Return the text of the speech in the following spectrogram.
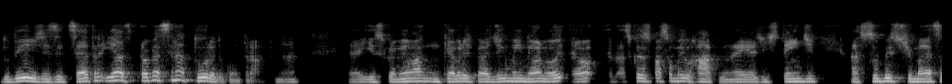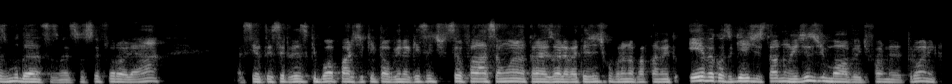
do diligence, etc., e a própria assinatura do contrato, né? É, isso para mim é um quebra de paradigma enorme. As coisas passam meio rápido, né? E a gente tende a subestimar essas mudanças, mas se você for olhar, Assim, eu tenho certeza que boa parte de quem está ouvindo aqui, se, eu falasse há um ano atrás, olha, vai ter gente comprando apartamento e vai conseguir registrar no registro de imóvel de forma eletrônica,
